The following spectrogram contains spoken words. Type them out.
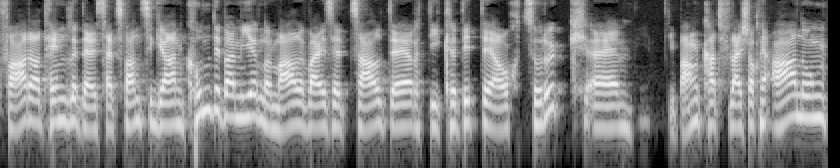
Fahrradhändler, der ist seit 20 Jahren Kunde bei mir. Normalerweise zahlt er die Kredite auch zurück. Ähm, die Bank hat vielleicht auch eine Ahnung,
